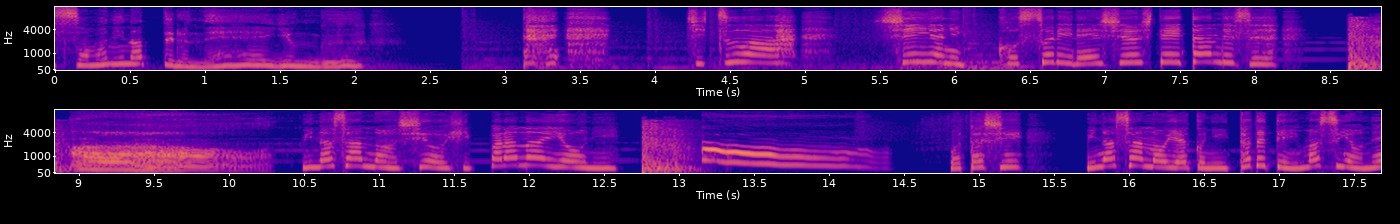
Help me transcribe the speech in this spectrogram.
様になってるね、ユング。実は、深夜にこっそり練習していたんです。皆さんの足を引っ張らないように。私、皆さんのお役に立てていますよね。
